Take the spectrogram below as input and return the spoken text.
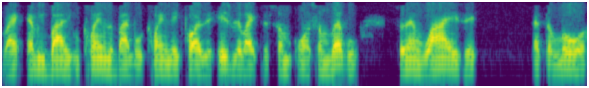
right? Everybody who claims the Bible claim they're part of the Israelites at some on some level. So then, why is it that the law,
